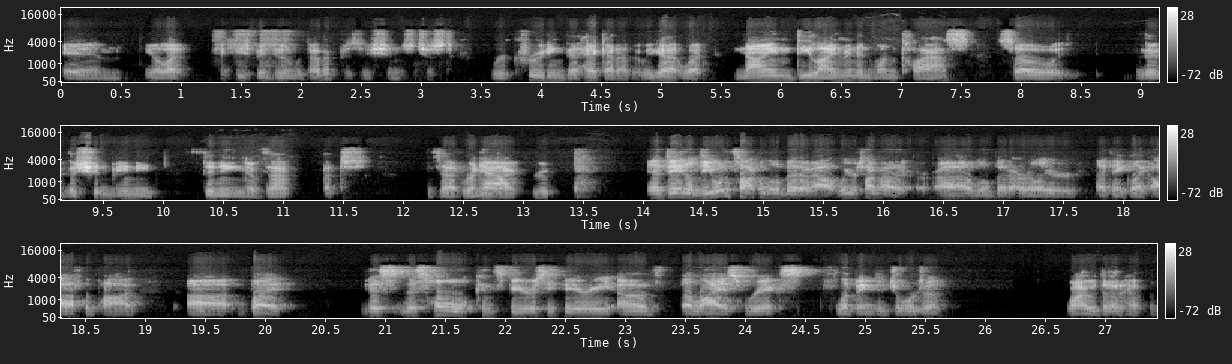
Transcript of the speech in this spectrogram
and you know, like, like he's been doing with other positions, just recruiting the heck out of it. We got what nine D linemen in one class, so there, there shouldn't be any thinning of that of that running Now- back group. Yeah, Daniel, do you want to talk a little bit about? We were talking about it uh, a little bit earlier, I think, like off the pod. Uh, but this this whole conspiracy theory of Elias Ricks flipping to Georgia. Why would that happen?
